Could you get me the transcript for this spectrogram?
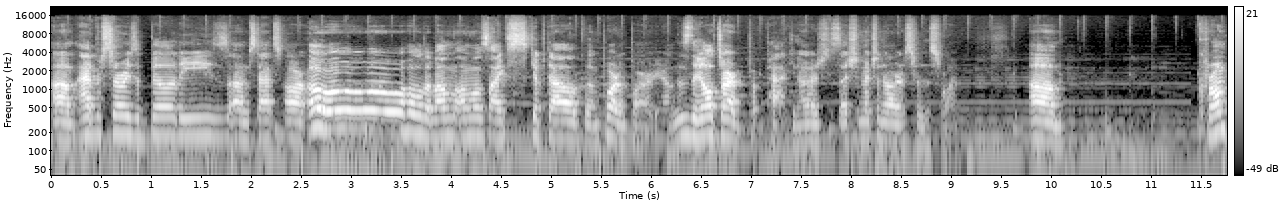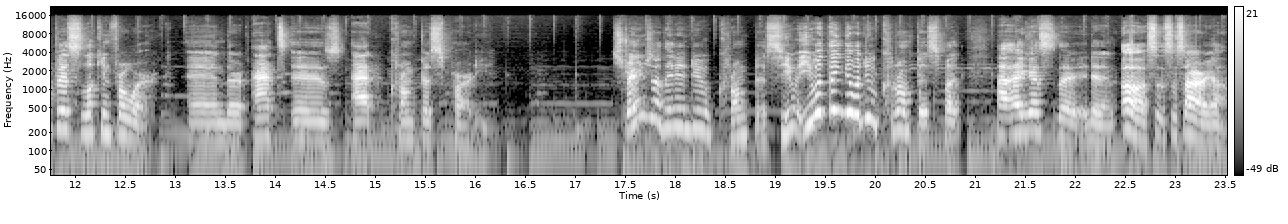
Um, adversary's abilities, um, stats are. Oh, hold up! I'm almost like skipped out the important part. You know, this is the alt art pack. You know, I should, I should mention the artist for this one. Um, Crumpus looking for work and their at is at Crumpus Party. Strange that they didn't do Crumpus. You, you would think they would do Crumpus, but I, I guess they didn't. Oh, so, so sorry. Uh,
